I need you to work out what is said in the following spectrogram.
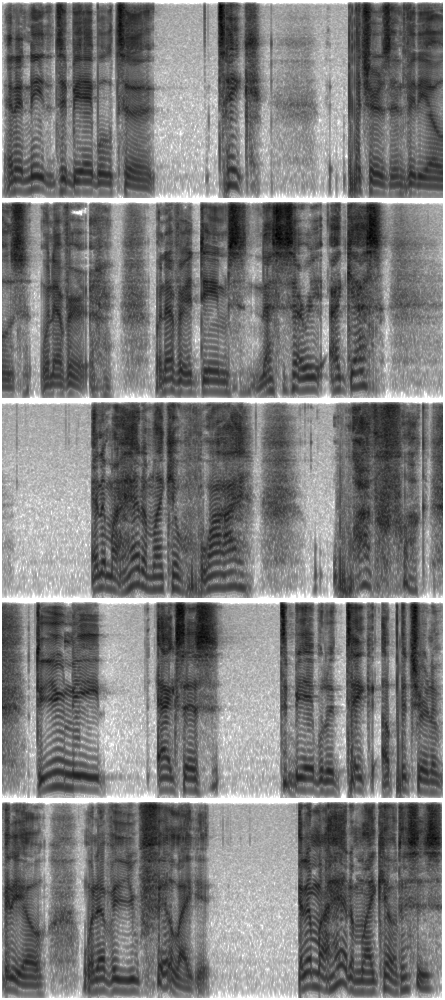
and it needed to be able to take pictures and videos whenever whenever it deems necessary, I guess. And in my head, I'm like, yo, why? Why the fuck do you need access to be able to take a picture and a video whenever you feel like it? And in my head, I'm like, yo, this is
